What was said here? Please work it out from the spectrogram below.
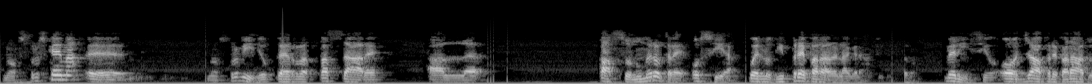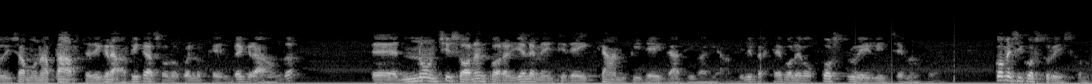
nostro schema, eh, nostro video, per passare al passo numero 3, ossia quello di preparare la grafica. Benissimo, ho già preparato diciamo, una parte di grafica, solo quello che è il background, eh, non ci sono ancora gli elementi dei campi dei dati variabili perché volevo costruirli insieme a voi. Come si costruiscono?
